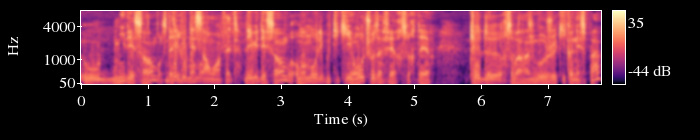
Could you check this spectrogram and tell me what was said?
ou mi-décembre, c'est-à-dire Début moment- décembre en fait. début décembre, au moment où les boutiquiers ont autre chose à faire sur Terre que de recevoir un nouveau jeu qu'ils connaissent pas.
